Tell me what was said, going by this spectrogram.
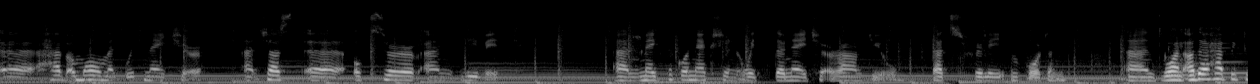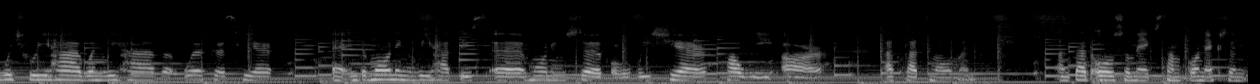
uh, have a moment with nature, and just uh, observe and live it, and make the connection with the nature around you. That's really important. And one other habit which we have when we have workers here uh, in the morning, we have this uh, morning circle. We share how we are at that moment and that also makes some connection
